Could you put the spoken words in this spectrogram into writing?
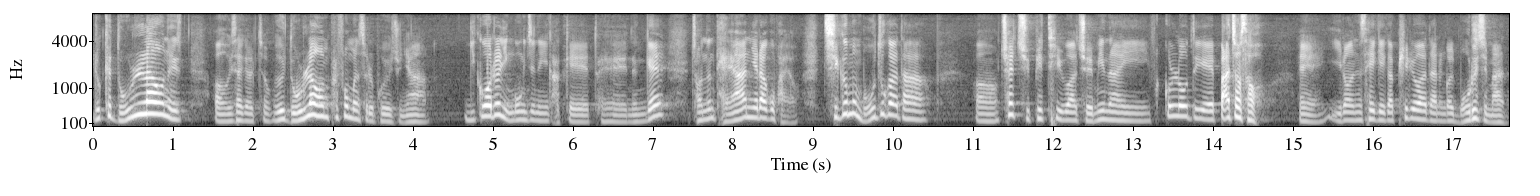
이렇게 놀라운 의, 어, 의사결정, 의, 놀라운 퍼포먼스를 보여주냐? 이거를 인공지능이 갖게 되는 게 저는 대안이라고 봐요. 지금은 모두가 다 어, 챗 GPT와 제미나이, 클로드에 빠져서 예, 이런 세계가 필요하다는 걸 모르지만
